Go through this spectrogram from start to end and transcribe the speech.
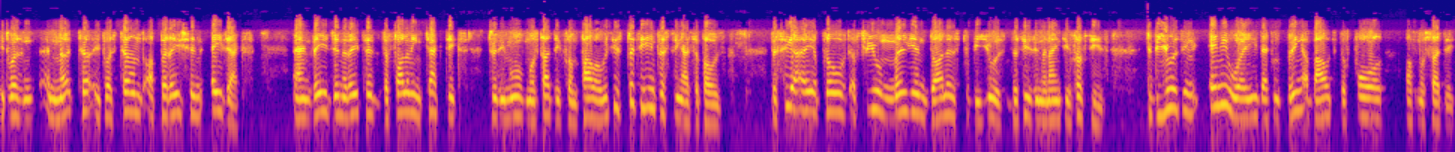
It was it was termed Operation Ajax, and they generated the following tactics to remove Mossadegh from power, which is pretty interesting, I suppose. The CIA approved a few million dollars to be used, this is in the 1950s, to be used in any way that would bring about the fall of Mossadegh.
